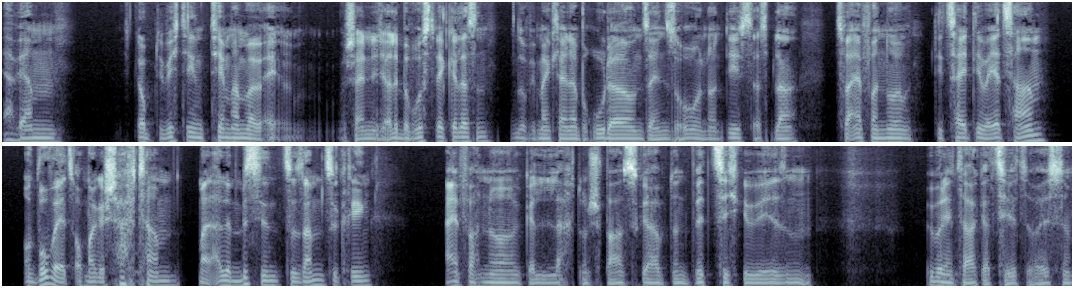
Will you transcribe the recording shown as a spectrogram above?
Ja, wir haben, ich glaube, die wichtigen Themen haben wir äh, wahrscheinlich alle bewusst weggelassen. So wie mein kleiner Bruder und sein Sohn und dies, das, bla. Es war einfach nur die Zeit, die wir jetzt haben und wo wir jetzt auch mal geschafft haben, mal alle ein bisschen zusammenzukriegen. Einfach nur gelacht und Spaß gehabt und witzig gewesen. Über den Tag erzählt, so weißt du.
